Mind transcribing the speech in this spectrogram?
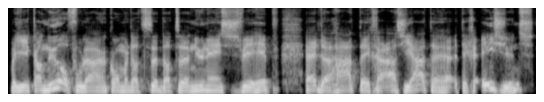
Maar je kan nu al voelen aankomen dat, dat uh, nu ineens is weer hip hè, de haat tegen Aziaten, tegen Asians.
